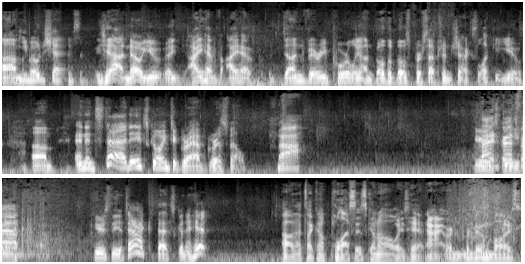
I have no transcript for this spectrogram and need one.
Um, Sneaky mode Shenson. Yeah, no, you. I have I have done very poorly on both of those perception checks. Lucky you. Um, and instead, it's going to grab Grisveld. Ah, Here's thanks, the, uh, here's the attack. That's going to hit. Oh, that's like a plus. It's gonna always hit. All right, we're, we're doing boys.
